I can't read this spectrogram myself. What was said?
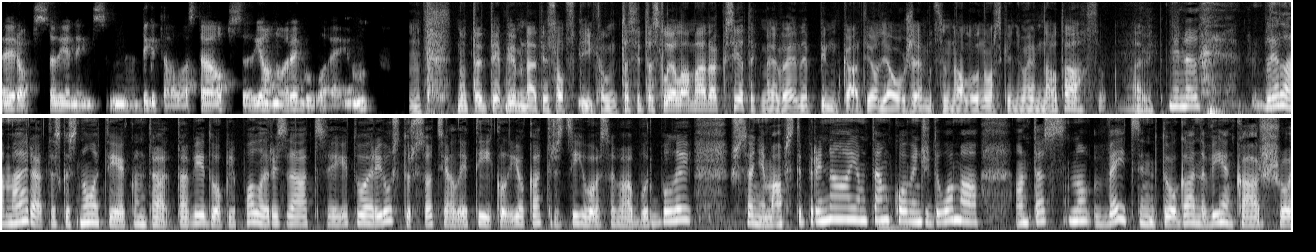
Eiropas Savienības digitālās telpas jauno regulējumu. Mm. Nu, tie pieminētie sociālie tīkli, tas ir tas lielā mērā, kas ietekmē, vai ne? Pirmkārt, jau ļauj emocionālo noskaņojumu, nav tā? Ne, nu, lielā mērā tas, kas notiek, un tā, tā viedokļa polarizācija, to arī uztur sociālie tīkli, jo katrs dzīvo savā burbulī, viņš saņem apstiprinājumu tam, ko viņš domā, un tas nu, veicina to gana vienkāršo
